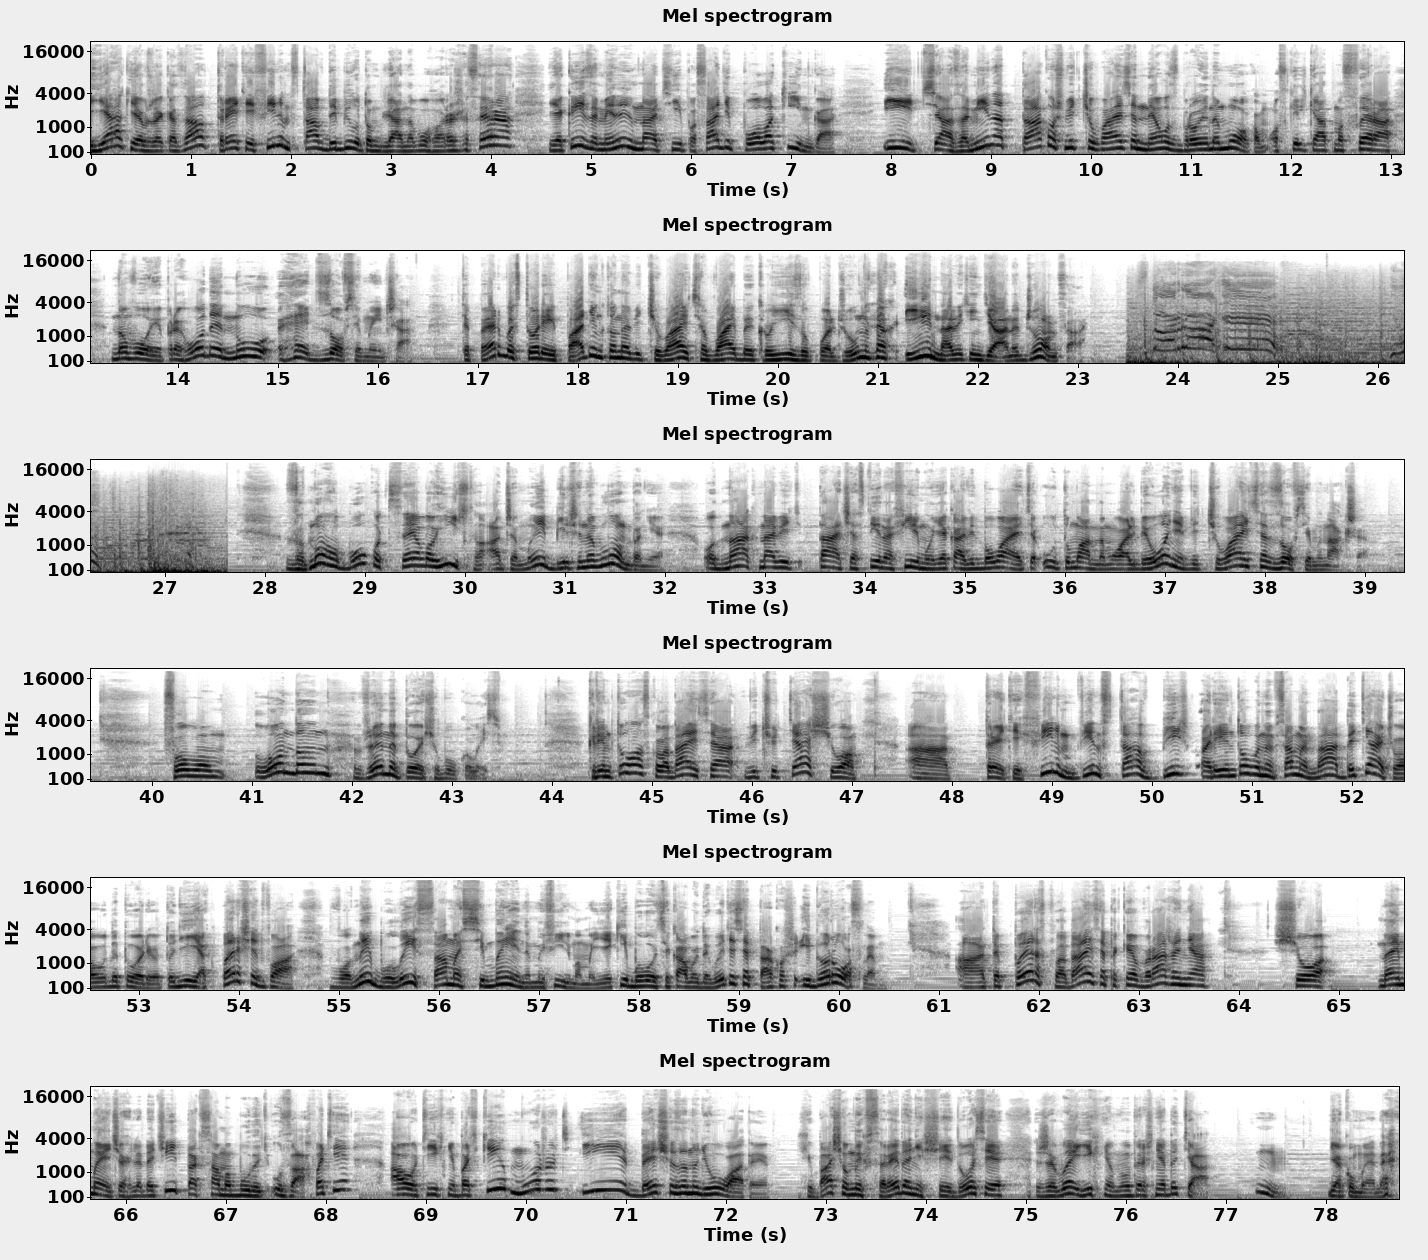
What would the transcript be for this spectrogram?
Як я вже казав, третій фільм став дебютом для нового режисера, який замінив на цій посаді Пола Кінга. І ця заміна також відчувається неозброєним оком, оскільки атмосфера нової пригоди ну геть зовсім інша. Тепер в історії Паддінгтона відчуваються вайби круїзу по джунглях і навіть Індіани Джонса. З одного боку, це логічно, адже ми більше не в Лондоні. Однак навіть та частина фільму, яка відбувається у туманному Альбіоні, відчувається зовсім інакше. Словом, Лондон вже не той, що був колись. Крім того, складається відчуття, що а, третій фільм він став більш орієнтованим саме на дитячу аудиторію, тоді як перші два вони були саме сімейними фільмами, які було цікаво дивитися також і дорослим. А тепер складається таке враження, що найменші глядачі так само будуть у захваті, а от їхні батьки можуть і дещо занудьгувати. Хіба що в них всередині ще й досі живе їхнє внутрішнє дитя. Хм, як у мене.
